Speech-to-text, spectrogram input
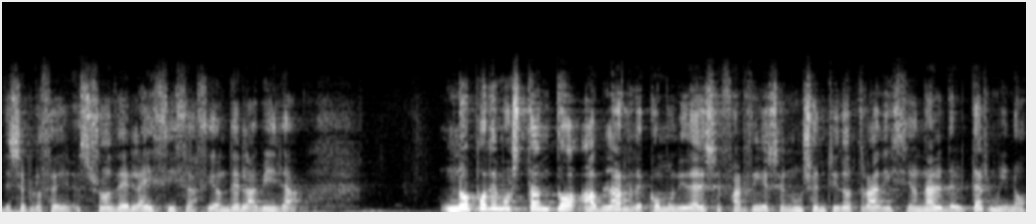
de ese proceso de laicización de la vida. No podemos tanto hablar de comunidades sefardíes en un sentido tradicional del término,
